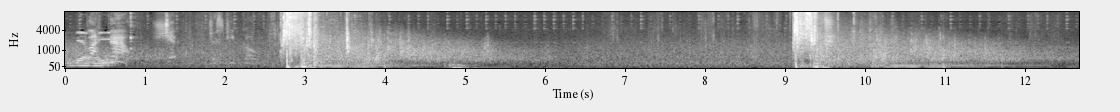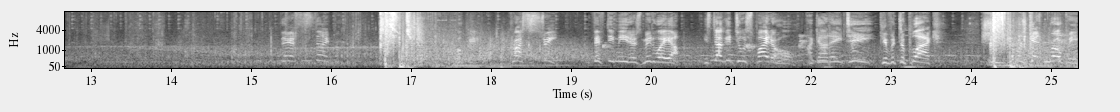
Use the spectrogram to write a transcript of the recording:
जल्दी आ Black भाई now. Shit. Just keep going. There's the sniper. Okay, across the street. 50 meters midway up. He's dug into a spider hole. I got AT. Give it to Black. Cover's getting ropey.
